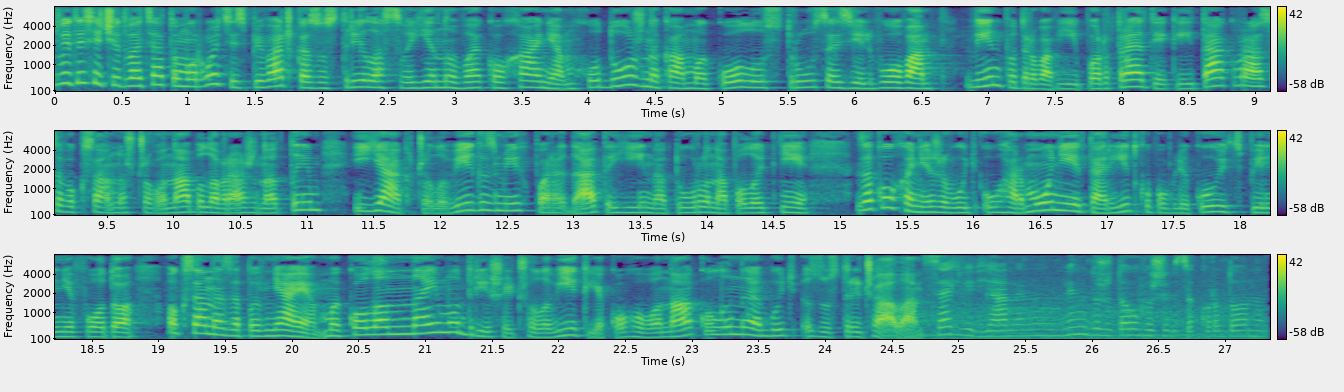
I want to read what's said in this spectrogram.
У 2020 році співачка зустріла своє нове кохання художника Миколу Струса зі Львова. Він подарував їй портрет, який так вразив Оксану, що вона була вражена тим, як чоловік зміг передати їй натуру на полотні. Закохані живуть у гармонії та рідко публікують спільні фото. Оксана запевняє, Микола наймудріший чоловік, якого вона коли-небудь зустрічала. Це львів'янин. Він дуже довго жив за кордоном,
